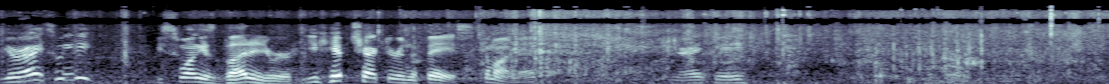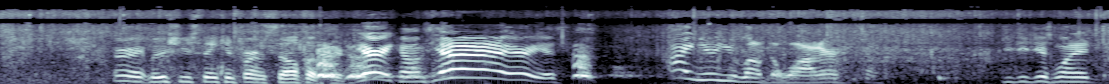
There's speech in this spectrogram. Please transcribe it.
you alright, sweetie? You swung his butt into her. You hip checked her in the face. Come on, man. You alright, sweetie? Alright, Mushu's thinking for himself up here. There he comes. Yeah, there he is. I knew you loved the water. Did you just want to,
